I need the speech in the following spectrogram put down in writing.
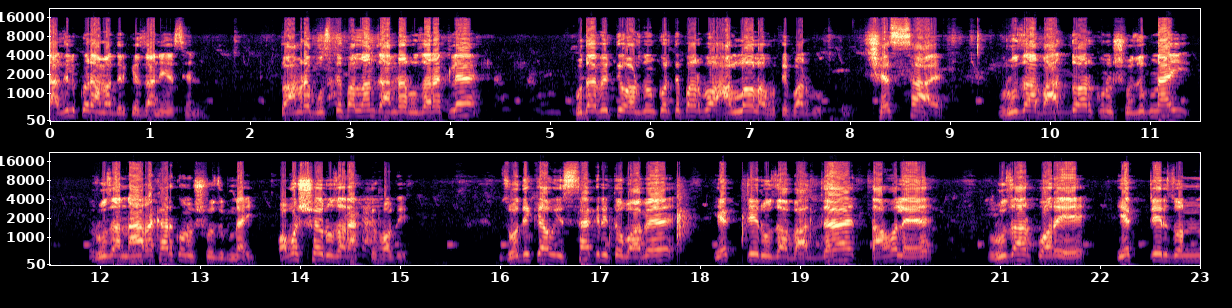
নাজিল করে আমাদেরকে জানিয়েছেন। তো আমরা বুঝতে পারলাম যে আমরা রোজা রাখলে ক্ষুদাবৃত্তি অর্জন করতে পারব, আল্লাহওয়ালা হতে পারব। স্বেচ্ছায় রোজা বাদ দেওয়ার কোনো সুযোগ নাই, রোজা না রাখার কোনো সুযোগ নাই। অবশ্যই রোজা রাখতে হবে। যদি কেউ ইচ্ছাকৃতভাবে একটি রোজা বাদ দেয়, তাহলে রোজার পরে একটির জন্য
